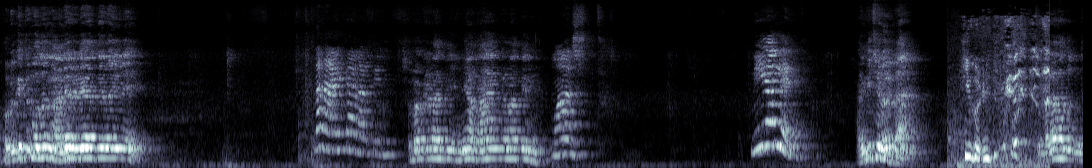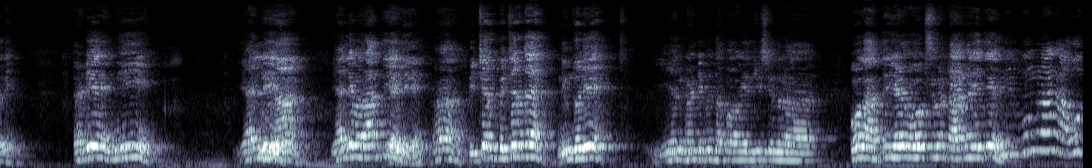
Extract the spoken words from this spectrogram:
ಅವ್ರಿಗಿಂತ ಮೊದಲು ನಾನೇ ರೆಡಿ ಆಗ್ತಿಲ್ಲ ಇಲ್ಲಿ. ಚಲೋ ಕಾಣತೀನಿ ನೀ ನಾ ಹೆಂಗ್ ಕಾಣತೀನಿ ಮಸ್ತ್. ನೀ ಅಲ್ಲೇ ಹಂಗೆ ಚಲೋ ಇಲ್ಲ? ಬರಕತ್ತೀನಿ ತಡಿ ನೀ ಎಲ್ಲಿ? ಎಲ್ಲಿ ಬರಾತಿ ಎಲ್ಲಿ? ಹಾ. ಪಿಕ್ಚರ್ ಪಿಕ್ಚರ್ಗ ನಿಮ್ ಜೋಡಿ. ಏನ್ ಗಂಟೆ ಬಿದ್ದಪ್ಪ ಇಲ್ಕಿಸಿಂದ್ರ ಹೋಗ ಅತ್ತಿ ಹೇಳಿ ಹೋಗ್ಸಿದ್ರ ಟೈಮ್ ಆಗೈತಿ. ನಿನ್ ಗುಂಗ್ರಾಗ ಅವಾಗ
